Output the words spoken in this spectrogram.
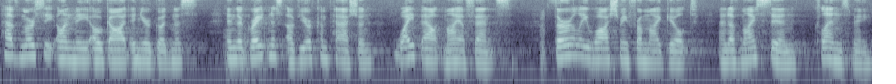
Have mercy on me, O God, in your goodness. In the greatness of your compassion, wipe out my offense. Thoroughly wash me from my guilt, and of my sin, cleanse me.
